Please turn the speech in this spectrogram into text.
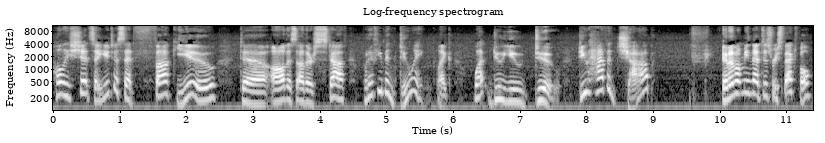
holy shit! So you just said fuck you to all this other stuff. What have you been doing? Like, what do you do? Do you have a job? And I don't mean that disrespectful.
